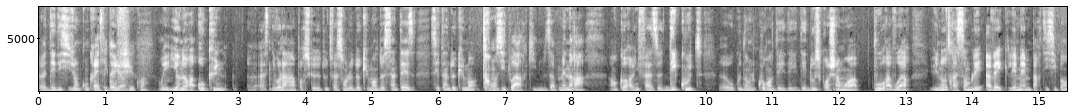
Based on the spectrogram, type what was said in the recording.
euh, des décisions concrètes. C'est confus, quoi. Oui, il n'y en aura aucune euh, à ce niveau-là, hein, parce que de toute façon, le document de synthèse, c'est un document transitoire qui nous amènera encore à une phase d'écoute dans le courant des, des, 12 prochains mois pour avoir une autre assemblée avec les mêmes participants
